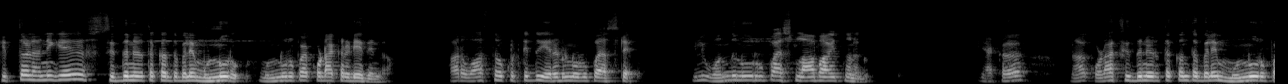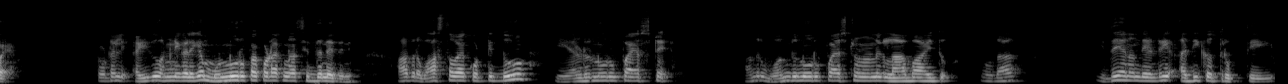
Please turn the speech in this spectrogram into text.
ಕಿತ್ತಳೆ ಹಣ್ಣಿಗೆ ಸಿದ್ಧನಿರ್ತಕ್ಕಂಥ ಬೆಲೆ ಮುನ್ನೂರು ಮುನ್ನೂರು ರೂಪಾಯಿ ಕೊಡಕ್ಕೆ ರೆಡಿ ಇದ್ದೀನಿ. ಆದ್ರೆ ವಾಸ್ತವ ಕೊಟ್ಟಿದ್ದು ಎರಡು ನೂರು ರೂಪಾಯಿ ಅಷ್ಟೇ. ಇಲ್ಲಿ ಒಂದು ನೂರು ರೂಪಾಯಿ ಅಷ್ಟು ಲಾಭ ಆಯ್ತು ನನಗೆ. ಯಾಕೆ? ನಾ ಕೊಡಕ್ಕೆ ಸಿದ್ಧನಿರ್ತಕ್ಕಂಥ ಬೆಲೆ ಮುನ್ನೂರು ರೂಪಾಯಿ. ಟೋಟಲಿ ಐದು ಹಣ್ಣಿಗಳಿಗೆ ಮುನ್ನೂರು ರೂಪಾಯಿ ಕೊಡಕ್ಕೆ ನಾನು ಸಿದ್ಧನೇ ಇದ್ದೀನಿ. ಆದರೆ ವಾಸ್ತವವಾಗಿ ಕೊಟ್ಟಿದ್ದು ಎರಡು ನೂರು ರೂಪಾಯಿ ಅಷ್ಟೇ. ಅಂದ್ರೆ ಒಂದು ನೂರು ರೂಪಾಯಿ ಅಷ್ಟು ನನಗೆ ಲಾಭ ಆಯಿತು. ಹೌದಾ? ಇದೇ ಏನಂದೇನ್ರಿ ಅಧಿಕ ತೃಪ್ತಿ.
